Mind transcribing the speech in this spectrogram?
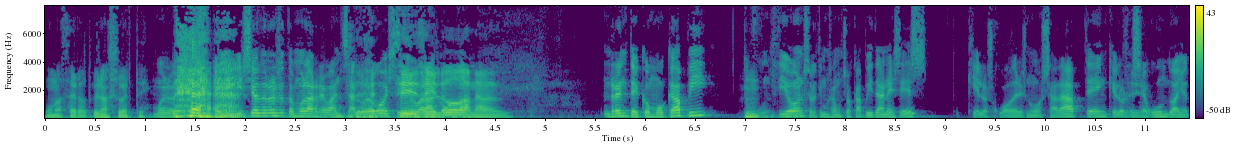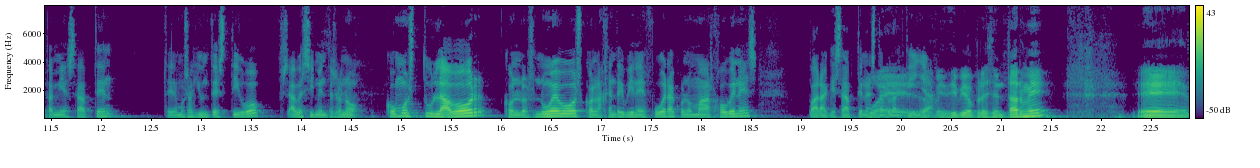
1-0, tuvieron suerte. Bueno, en División de se tomó la revancha luego y se sí, sí, la luego ganaron. Rente, como capi, tu ¿Mm? función, se lo decimos a muchos capitanes, es que los jugadores nuevos se adapten, que los de segundo año también se adapten. Tenemos aquí un testigo, a ver si mientes o no. ¿Cómo es tu labor con los nuevos, con la gente que viene de fuera, con los más jóvenes, para que se adapten a esta Pues, plantilla? Al principio presentarme eh,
